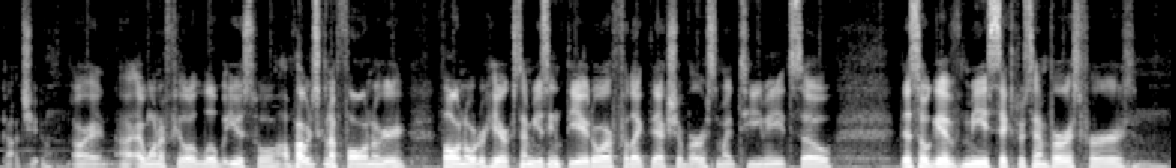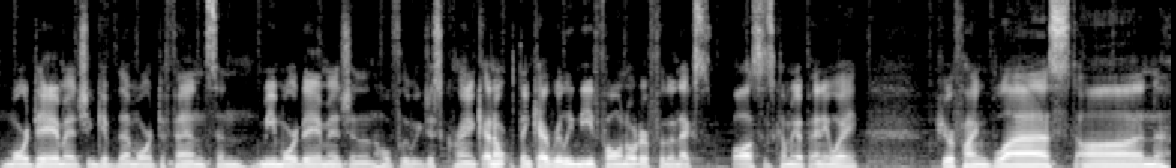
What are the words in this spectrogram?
Got you. All right. I, I want to feel a little bit useful. I'm probably just going to fall in order, fall in order here because I'm using Theotar for like the extra verse in my teammates. So this will give me 6% verse for more damage and give them more defense and me more damage. And then hopefully we just crank. I don't think I really need Fallen Order for the next boss is coming up anyway. Purifying Blast on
